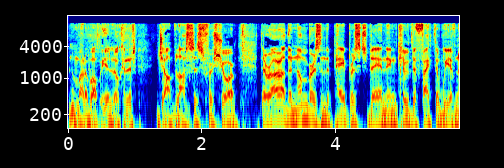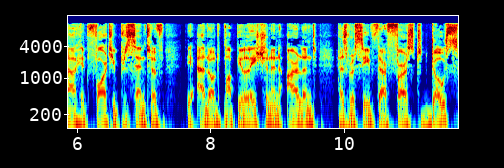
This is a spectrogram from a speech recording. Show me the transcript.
no matter what way you look at it, job losses for sure. There are other numbers in the papers today, and they include the fact that we have now hit 40% of the adult population in Ireland has received their first dose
